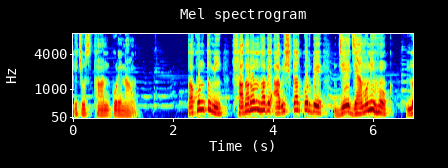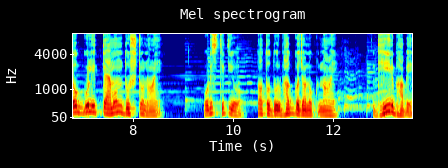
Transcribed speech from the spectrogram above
কিছু স্থান করে নাও। তখন তুমি সাধারণভাবে আবিষ্কার করবে যে যেমনই হোক, লোকগুলি তেমন দুষ্ট নয়। পরিস্থিতিও তত দুর্ভাগ্যজনক নয়। ধীরভাবে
